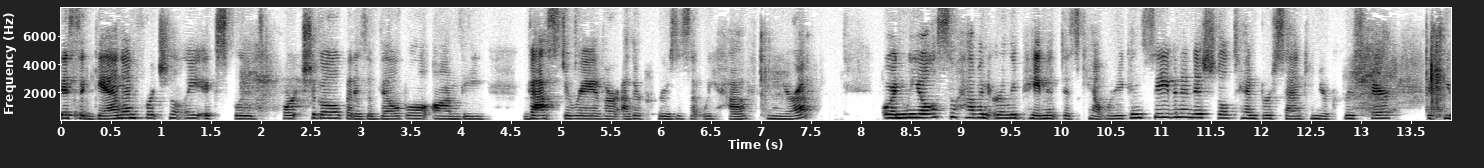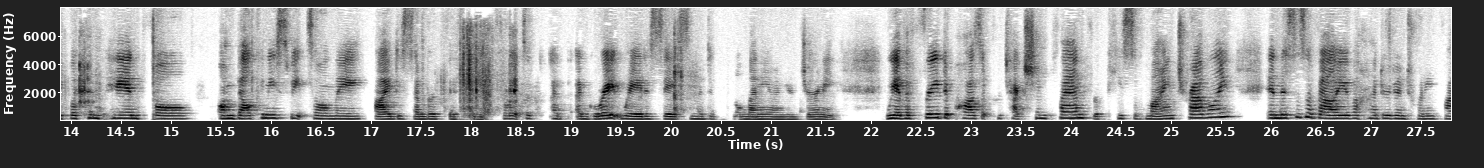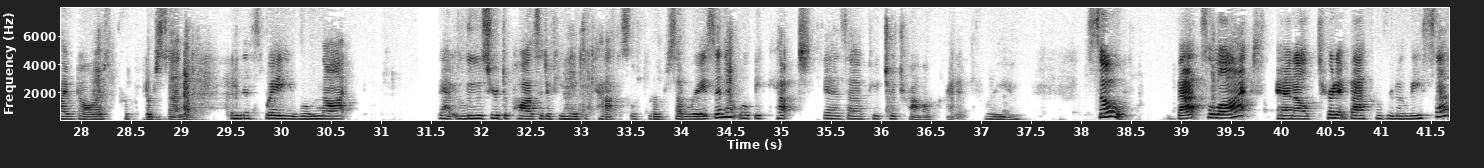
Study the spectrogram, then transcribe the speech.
This again, unfortunately, excludes Portugal, but is available on the vast array of our other cruises that we have in Europe. And we also have an early payment discount where you can save an additional 10% on your cruise fare if you book and pay in full on balcony suites only by December 15th. So it's a, a, a, great way to save some additional money on your journey. We have a free deposit protection plan for peace of mind traveling, and this is a value of $125 per person. And this way you will not lose your deposit if you need to cancel for some reason. It will be kept as a future travel credit for you. So that's a lot, and I'll turn it back over to Lisa.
